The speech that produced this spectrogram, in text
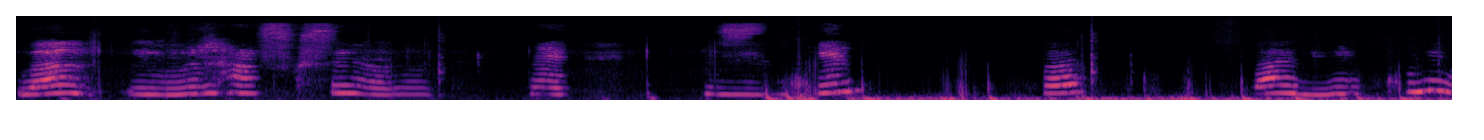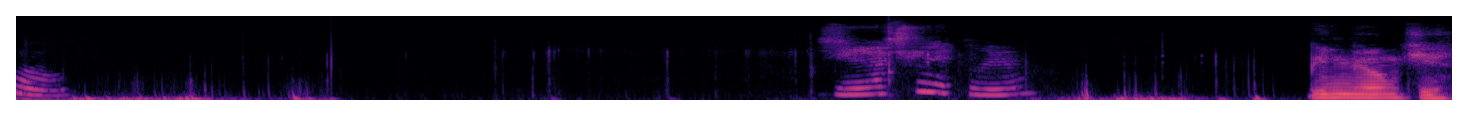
Ben bir haskısın Ne? Ben zil koyuyorum. Zil nasıl yapılıyor? bilmiyorum ki.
